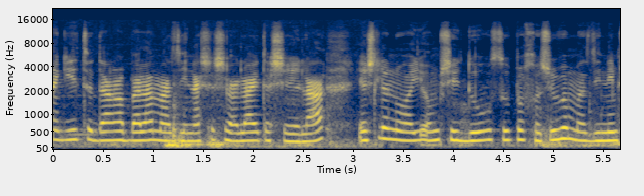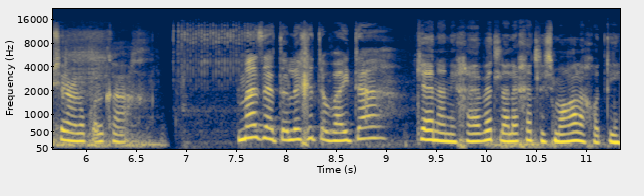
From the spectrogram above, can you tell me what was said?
נגיד תודה רבה למאזינה ששאלה את השאלה. יש לנו היום שידור סופר חשוב המאזינים שלנו כל כך. מה זה, את הולכת הביתה? כן, אני חייבת ללכת לשמור על אחותי.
